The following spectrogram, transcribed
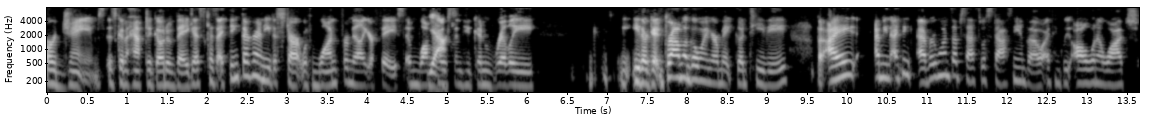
or James is going to have to go to Vegas because I think they're going to need to start with one familiar face and one yeah. person who can really either get drama going or make good TV. But I, I mean, I think everyone's obsessed with Stassi and Beau. I think we all want to watch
